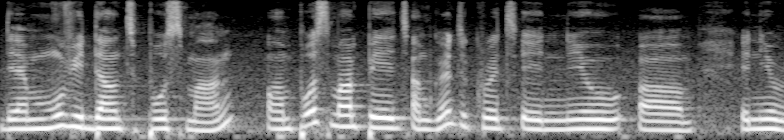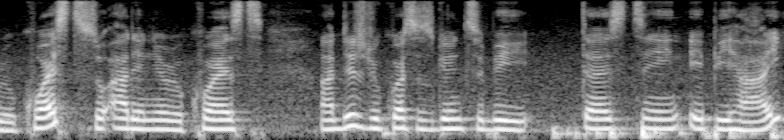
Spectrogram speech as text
then move it down to postman. On postman page i'm going to create a new um, a new request. So add a new request. And this request is going to be testing API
